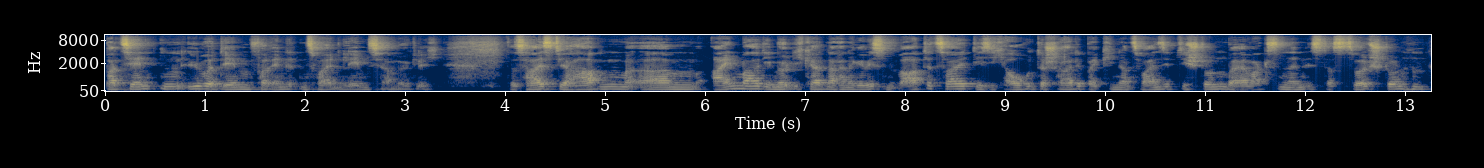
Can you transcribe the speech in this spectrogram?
Patienten über dem vollendeten zweiten Lebensjahr möglich. Das heißt, wir haben ähm, einmal die Möglichkeit nach einer gewissen Wartezeit, die sich auch unterscheidet, bei Kindern 72 Stunden, bei Erwachsenen ist das 12 Stunden,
